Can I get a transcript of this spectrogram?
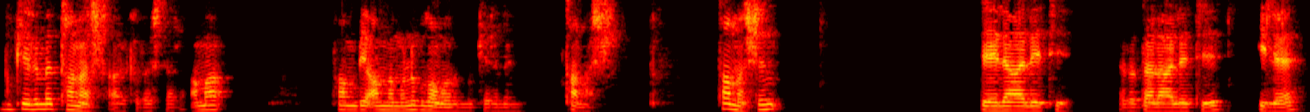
Bu kelime tanaş arkadaşlar ama tam bir anlamını bulamadım bu kelimenin. Tanaş. Tanaş'ın delaleti ya da dalaleti ile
